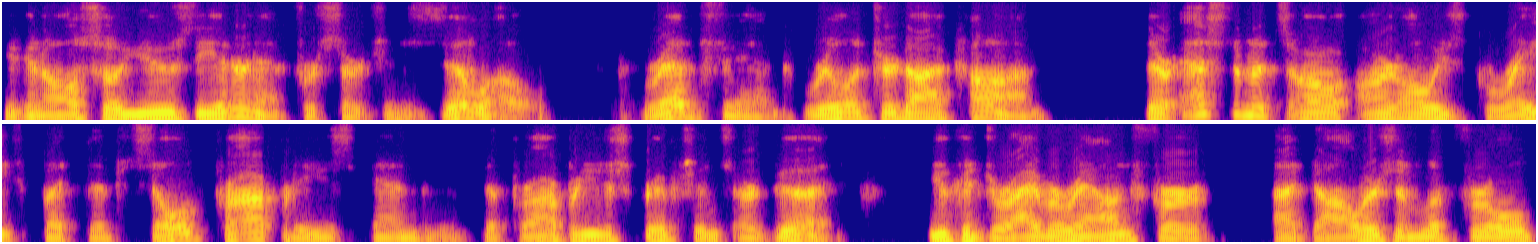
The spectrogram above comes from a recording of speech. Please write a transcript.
You can also use the internet for searches Zillow, Redfin, Realtor.com their estimates are, aren't always great, but the sold properties and the property descriptions are good. You could drive around for uh, dollars and look for old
